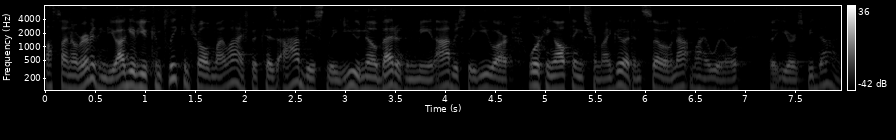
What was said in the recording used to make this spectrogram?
I'll sign over everything to you. I'll give you complete control of my life because obviously you know better than me, and obviously you are working all things for my good. And so, not my will, but yours be done.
